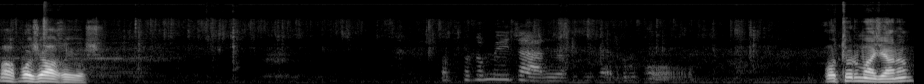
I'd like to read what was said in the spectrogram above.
Bak boş akıyor. Oturdum mu iyice ağrıyor. dizlerim. Oturma canım.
